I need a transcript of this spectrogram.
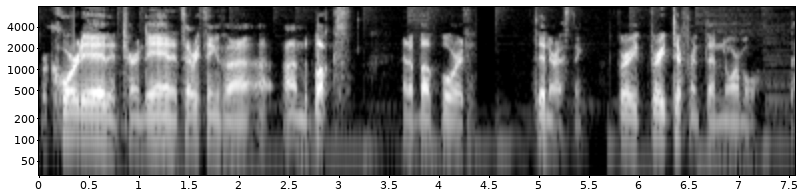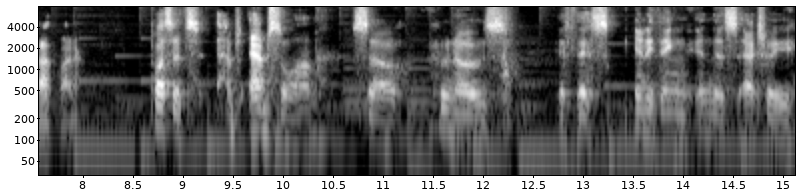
recorded and turned in. It's everything's on, uh, on the books and above board. It's interesting. Very very different than normal Pathfinder. Plus, it's Ab- Absalom, so who knows if this anything in this actually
